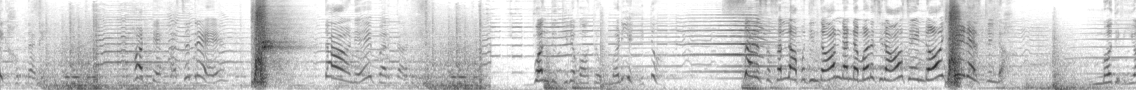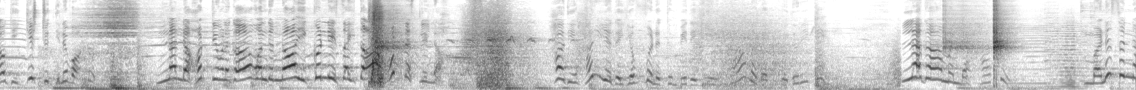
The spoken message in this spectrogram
ಎಲ್ಲಿಗೆ ಹೋಗ್ತಾನೆ. ಹೊಟ್ಟೆ ಹಸಿದ್ರೆ ತಾನೇ ಬರ್ತಾನೆ. ಒಂದು ದಿನವಾದ್ರೂ ಮಡಿಯಲ್ಲಿದ್ದು ಸರಸ ಸಲ್ಲಾಪದಿಂದ ನನ್ನ ಮನಸ್ಸಿನ ಆಸೆಯಿಂದ ಈಡೇರಿಸಲಿಲ್ಲ. ಮದುವೆಯಾಗಿ ಇಷ್ಟು ದಿನವಾದ್ರು ನನ್ನ ಒಳಗ ಒಂದು ನಾಯಿ ಕುಣ್ಣಿ ಸಹಿತ ಹುಟ್ಟಿಸ್ಲಿಲ್ಲ. ಅದೇ ಹರಿಯದ ಯೌವ್ವನ ತುಂಬಿದ ಈ ಕಾಮದ ಕುದುರೆಗೆ ಲಗಾಮನ್ನ ಹಾಕಿ ಮನಸ್ಸನ್ನ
